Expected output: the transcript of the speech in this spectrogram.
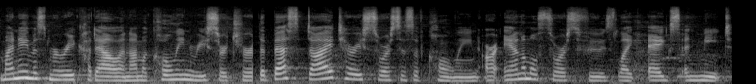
My name is Marie Caudill, and I'm a choline researcher. The best dietary sources of choline are animal source foods like eggs and meat.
